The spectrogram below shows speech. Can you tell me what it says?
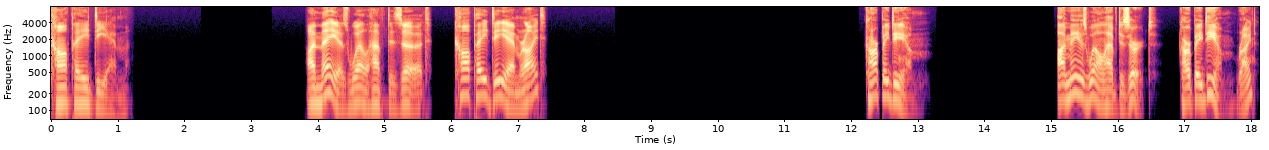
Carpe diem. I may as well have dessert. Carpe diem, right? Carpe diem. I may as well have dessert. Carpe diem, right?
